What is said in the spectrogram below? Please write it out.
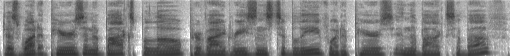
Does what appears in a box below provide reasons to believe what appears in the box above?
